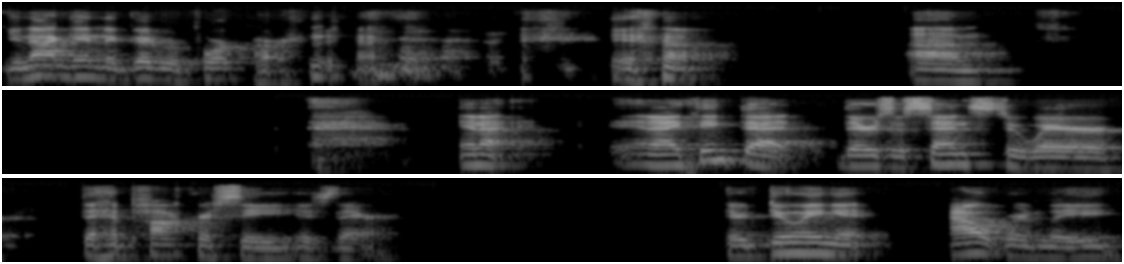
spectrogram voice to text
you're not getting a good report card. you know? Um, and I and I think that there's a sense to where the hypocrisy is there. They're doing it outwardly,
